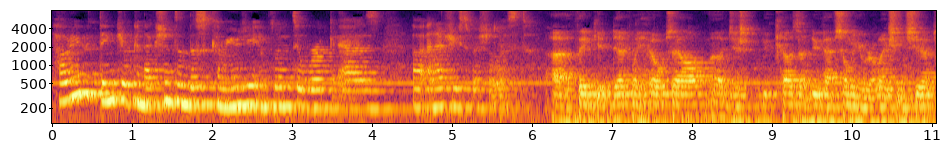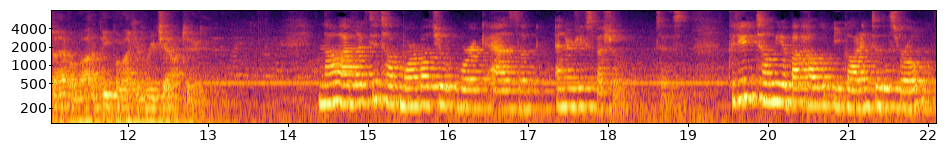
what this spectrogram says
How do you think your connections in this community influence your work as an energy specialist? I think it definitely helps out uh, just because I do have so many relationships. I have a lot of people I can reach out to. Now, I'd like to talk more about your work as an energy specialist. Could you tell me about how you got into this role?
